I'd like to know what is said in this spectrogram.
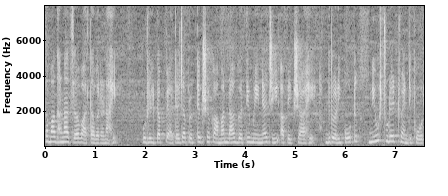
समाधानाचं वातावरण आहे. पुढील टप्प्यात त्याच्या प्रत्यक्ष कामांना गती मिळण्याची अपेक्षा आहे. Bureau report news today twenty four.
